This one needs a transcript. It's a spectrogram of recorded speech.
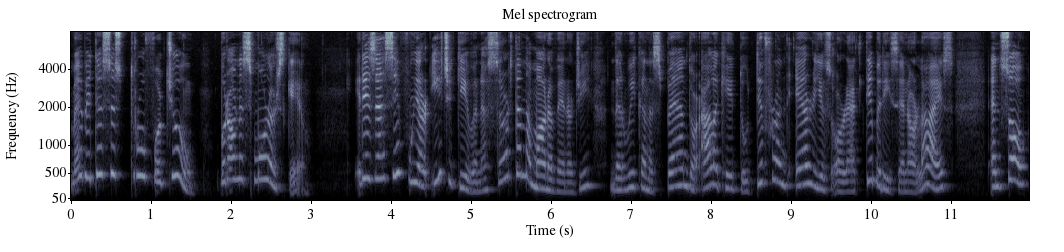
Maybe this is true for you, but on a smaller scale. It is as if we are each given a certain amount of energy that we can spend or allocate to different areas or activities in our lives, and so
